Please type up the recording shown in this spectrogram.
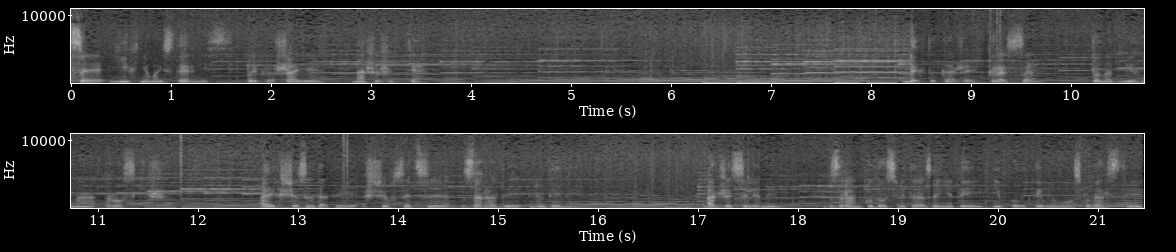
Це їхня майстерність прикрашає наше життя. Дехто каже, краса то надмірна розкіш. А якщо згадати, що все це заради людини. Адже селянин зранку до світа зайнятий і в колективному господарстві,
